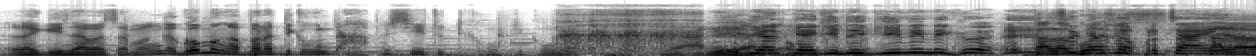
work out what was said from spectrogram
Lagi sama-sama enggak. Gue mah gak pernah tikung. Apa sih itu tikung-tikung? Enggak ada. Yang kayak gini-gini nih gue. Kalau gue sih percaya. kalau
